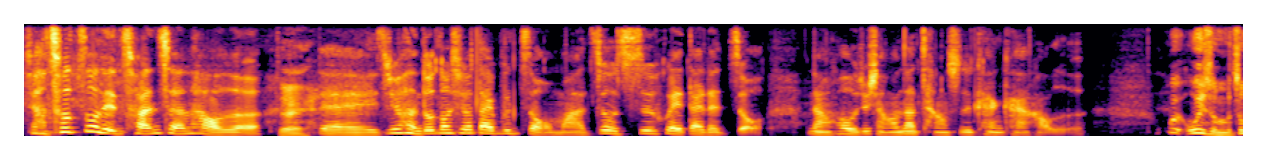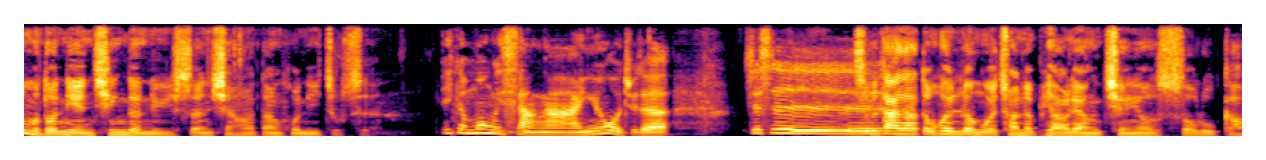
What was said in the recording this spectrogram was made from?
想说做点传承好了。对对，就很多东西都带不走嘛，只有智慧带得走。然后我就想要那尝试看看好了。为为什么这么多年轻的女生想要当婚礼主持人？一个梦想啊，因为我觉得就是是不是大家都会认为穿的漂亮，钱又收入高？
